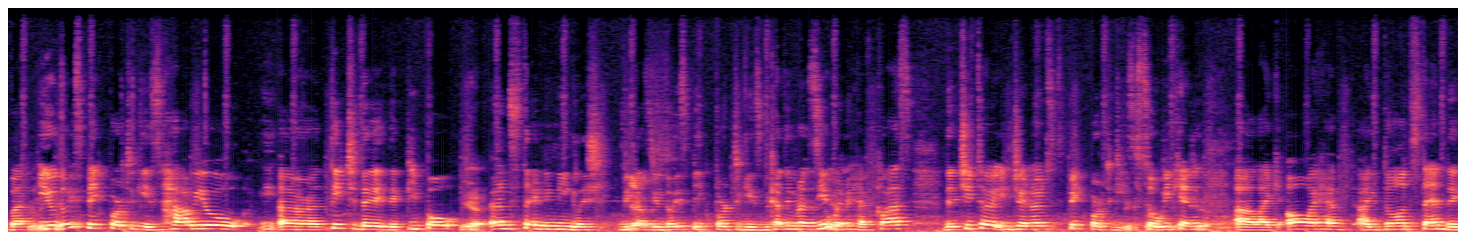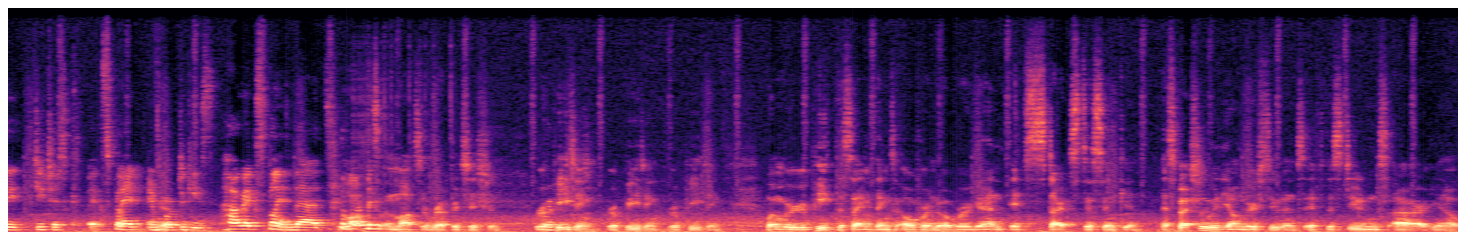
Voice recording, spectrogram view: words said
But really you don't speak Portuguese. How you uh, teach the, the people Yeah. understand in English because Yes. you don't speak Portuguese? Because in Brazil, when Yeah. we have class, the teacher in general speak Portuguese. So we can Portuguese, uh, like, oh, I have, I don't understand the teachers explain in Yeah. Portuguese. How you explain that? lots and lots of repetition repeating repeating repeating when we repeat the same things over and over again it starts to sink in especially with younger students if the students are you know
